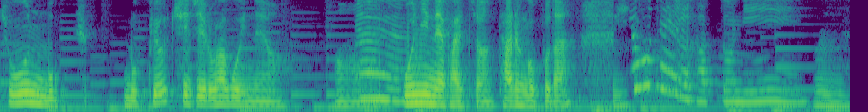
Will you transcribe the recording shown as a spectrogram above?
좋은 목, 목표 취지로 하고 있네요. 어, 네. 본인의 발전, 다른 것보다. 피오 대회를 갔더니 음,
